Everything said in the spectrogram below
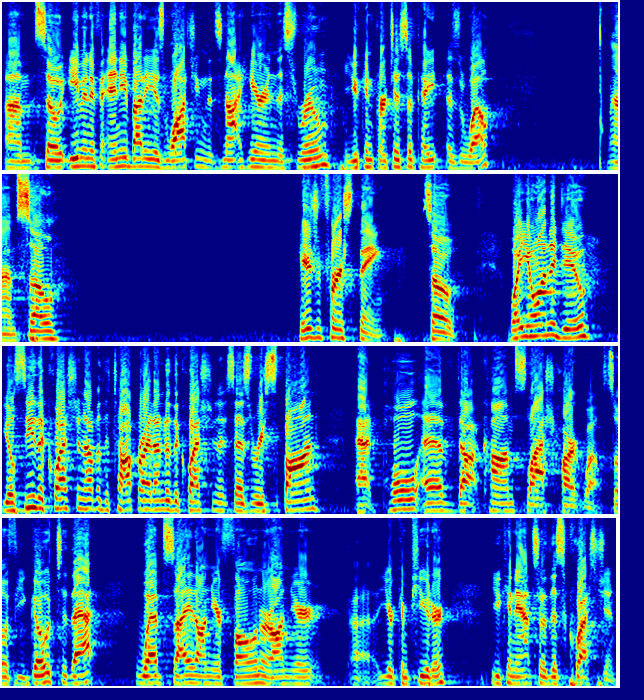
Um, so even if anybody is watching that's not here in this room, you can participate as well. Um, so here's the first thing. So what you want to do, you'll see the question up at the top right under the question. It says respond at pollev.com slash Hartwell. So if you go to that website on your phone or on your, uh, your computer, you can answer this question.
